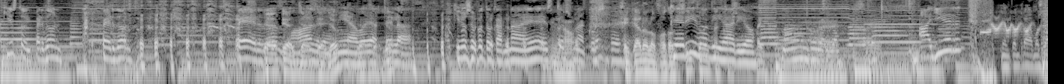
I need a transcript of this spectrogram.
Aquí estoy, perdón. Perdón. Perdón. Decía- Madre decía yo, mía, ya vaya decía yo. Aquí no se puede tocar nada, ¿eh? Esto es No, una cosa. Que claro, los. Querido diario. cosas. Ay, de verdad. Ayer Lo encontrábamos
